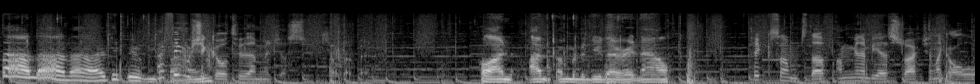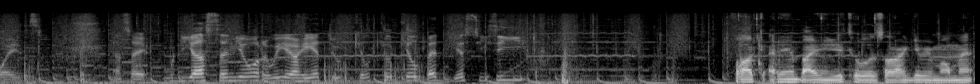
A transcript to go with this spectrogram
Nah, nah, nah. I think they would be I think we should go to them and just kill them. Hold on, I'm I'm gonna do that right now. Pick some stuff. I'm gonna be a distraction like always. And say, Yes, senor, we are here to kill, kill, kill bed. Yes, easy. Fuck, I didn't buy any tools. Hold on, give me a moment.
